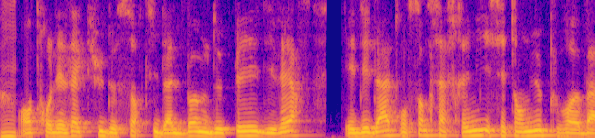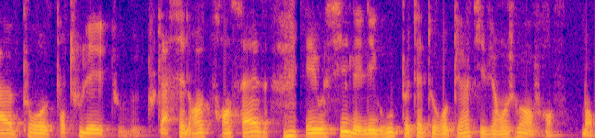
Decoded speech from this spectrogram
Mm. entre les actus de sortie d'albums, de P diverses et des dates. On sent que ça frémit et c'est tant mieux pour, euh, bah, pour, pour tous les, tout- toute la scène rock française Mm. et aussi les, les groupes peut-être européens qui viennent jouer en France. Bon.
